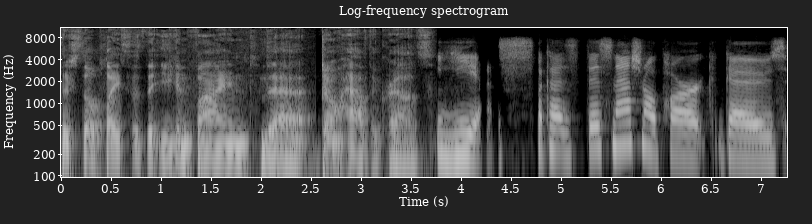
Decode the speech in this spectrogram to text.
there's still places that you can find that don't have the crowds. Yes, because this national park goes,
